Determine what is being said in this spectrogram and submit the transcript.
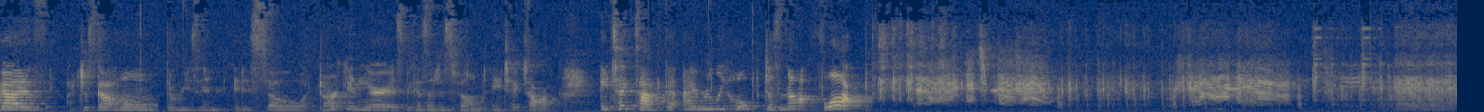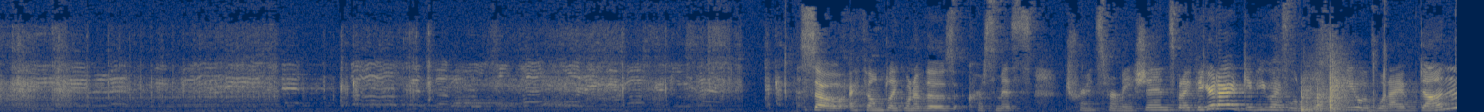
Guys, I just got home. The reason it is so dark in here is because I just filmed a TikTok. A TikTok that I really hope does not flop. So I filmed like one of those Christmas transformations, but I figured I'd give you guys a little overview of what I've done.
